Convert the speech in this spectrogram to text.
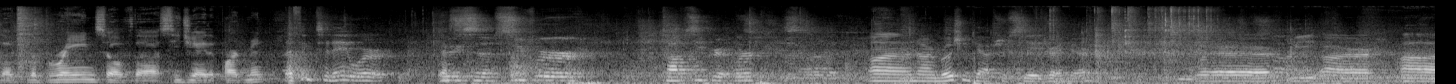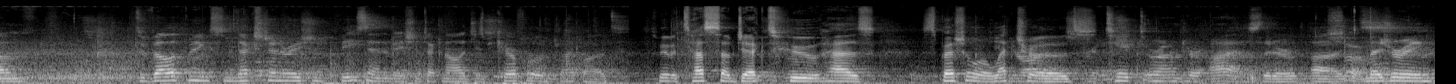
the, the brains of the CGA department. I think today we're doing some super top secret work on our motion capture stage right here, where we are um, developing some next generation face animation technologies. Be careful of tripods. So we have a test subject who has special electrodes taped around her eyes that are uh, measuring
